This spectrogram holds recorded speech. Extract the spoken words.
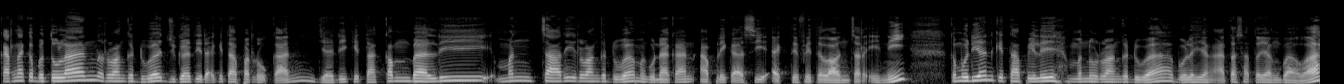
Karena kebetulan ruang kedua juga tidak kita perlukan, jadi kita kembali mencari ruang kedua menggunakan aplikasi Activity Launcher ini. Kemudian kita pilih menu ruang kedua, boleh yang atas atau yang bawah.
